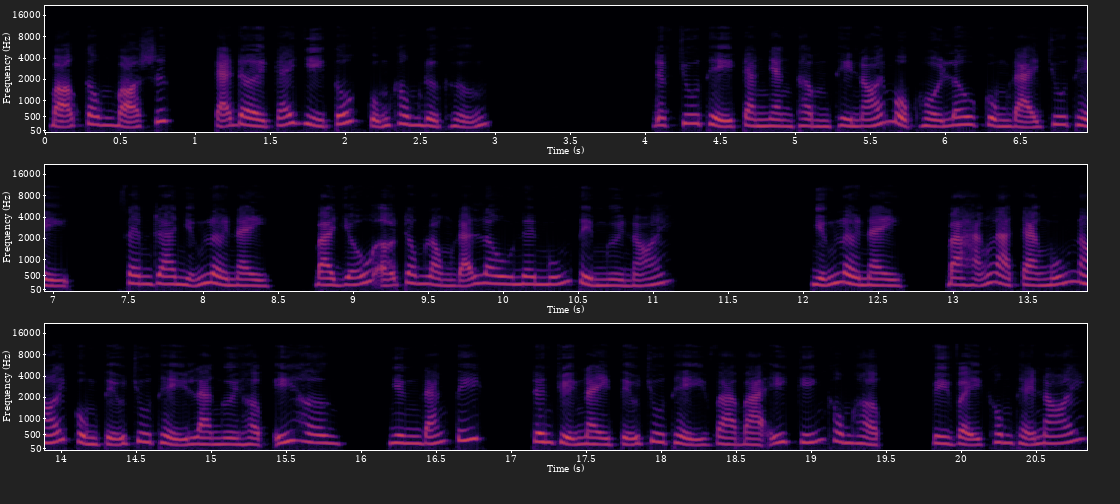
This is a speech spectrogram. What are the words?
bỏ công bỏ sức, cả đời cái gì tốt cũng không được hưởng. Đợt Chu thị càng nhằn thầm thì nói một hồi lâu cùng đại Chu thị, xem ra những lời này, bà giấu ở trong lòng đã lâu nên muốn tìm người nói. Những lời này, bà hẳn là càng muốn nói cùng tiểu Chu thị là người hợp ý hơn, nhưng đáng tiếc, trên chuyện này tiểu Chu thị và bà ý kiến không hợp, vì vậy không thể nói,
